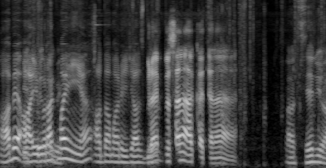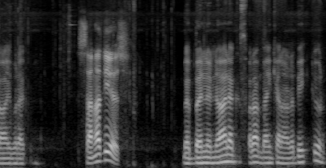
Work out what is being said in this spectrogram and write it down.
Abi ayı tabii. bırakmayın ya adam arayacağız diye. Bırakmasana hakikaten ha. Aa, size diyor ay bırak. Sana diyoruz. Ben, benimle ne alakası var abi? Ben kenarda bekliyorum.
